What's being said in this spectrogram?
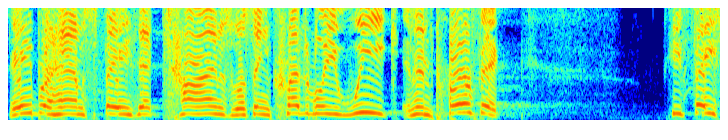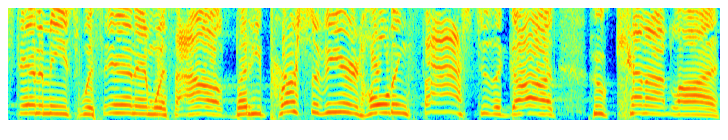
Abraham's faith at times was incredibly weak and imperfect. He faced enemies within and without, but he persevered, holding fast to the God who cannot lie,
